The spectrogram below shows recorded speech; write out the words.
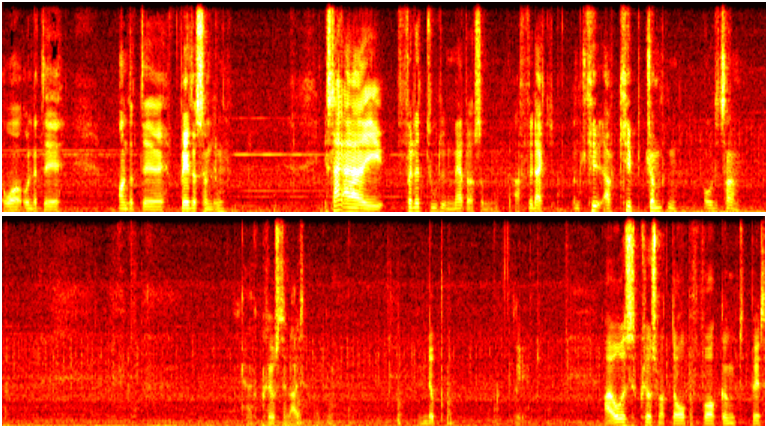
or under the under the bed or something. It's like I fell to the map or something. I feel like I'm keep, I keep jumping all the time. Can I close the light? Nope. Okay. I always close my door before going to bed.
